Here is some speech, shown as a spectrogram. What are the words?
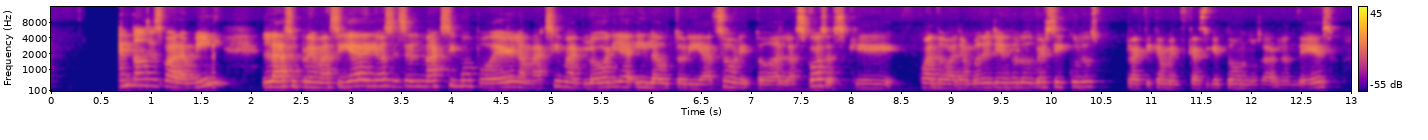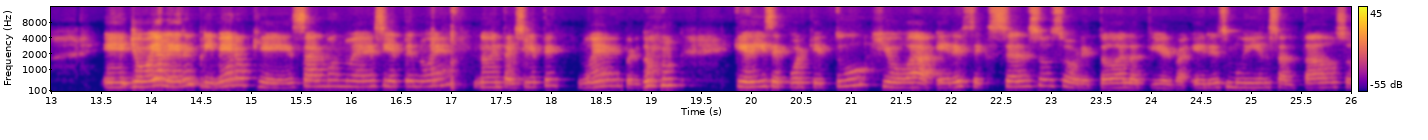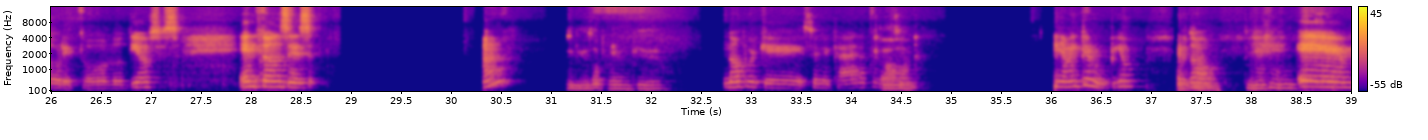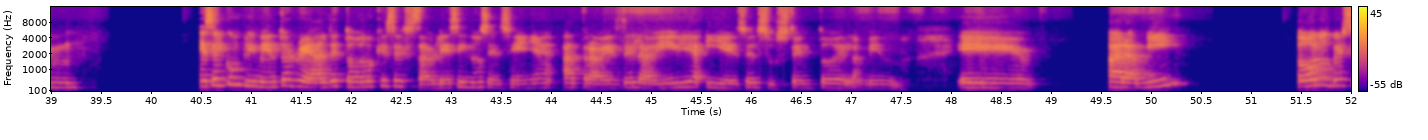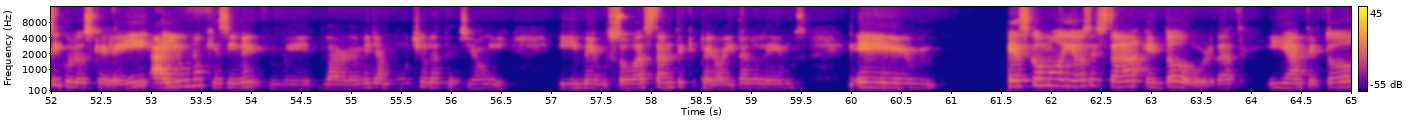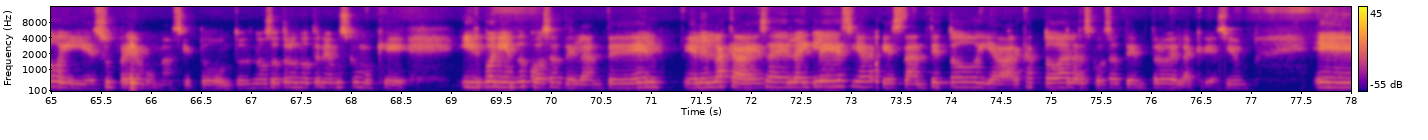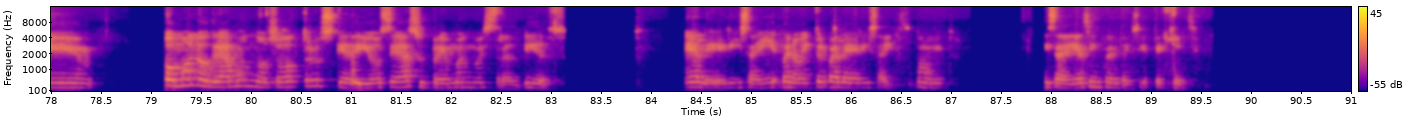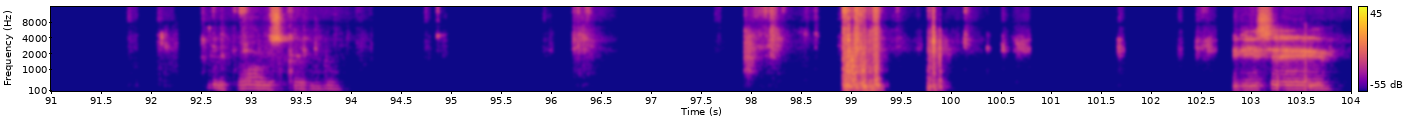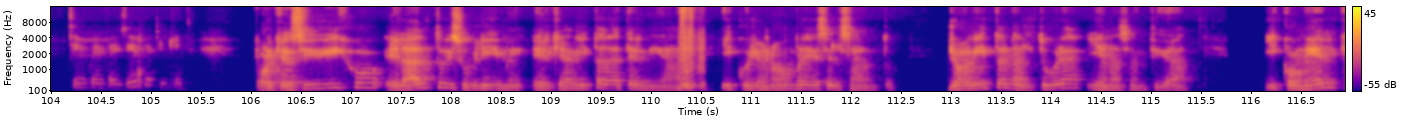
Entonces, para mí, la supremacía de Dios es el máximo poder, la máxima gloria y la autoridad sobre todas las cosas, que cuando vayamos leyendo los versículos, prácticamente casi que todos nos hablan de eso. Eh, yo voy a leer el primero, que es Salmos 9, 7, 9, 97, 9, perdón, que dice, porque tú, Jehová, eres excelso sobre toda la tierra, eres muy exaltado sobre todos los dioses. Entonces, no, porque se me cae la conexión. Ah. Ya me interrumpió. Perdón. Em, es el cumplimiento real de todo lo que se establece y nos enseña a través de la Biblia y es el sustento de la misma. Eh, para mí, todos los versículos que leí, hay uno que sí me, la verdad me llamó mucho la atención y, y me gustó bastante, pero ahorita lo leemos. Eh, es como Dios está en todo, ¿verdad? Y ante todo y es supremo más que todo. Entonces nosotros no tenemos como que ir poniendo cosas delante de Él. Él es la cabeza de la iglesia, está ante todo y abarca todas las cosas dentro de la creación. Eh, ¿Cómo logramos nosotros que Dios sea supremo en nuestras vidas? Voy a leer Isaías. Bueno, Víctor va a leer Isaías. Isaías 57, 15. Buscarlo. Dice 57 y 15. Porque así dijo el alto y sublime, el que habita la eternidad y cuyo nombre es el santo. Yo habito en la altura y en la santidad, y con, él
